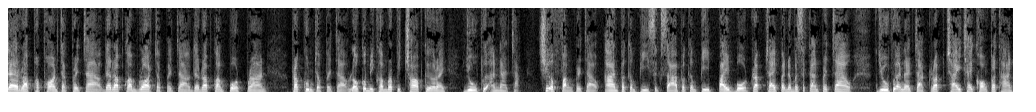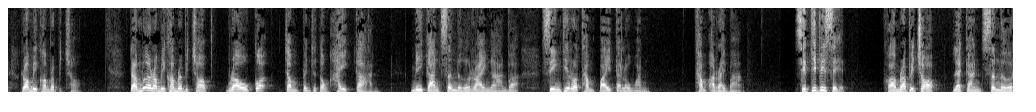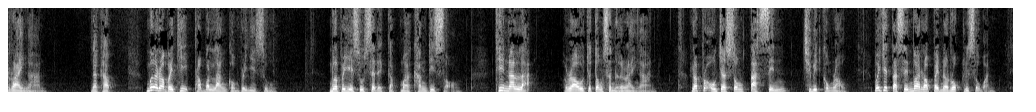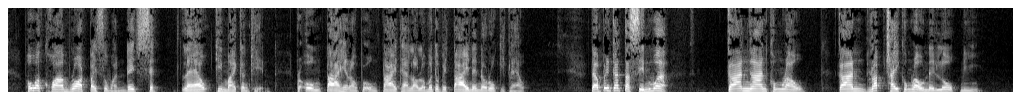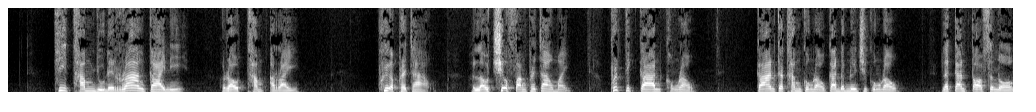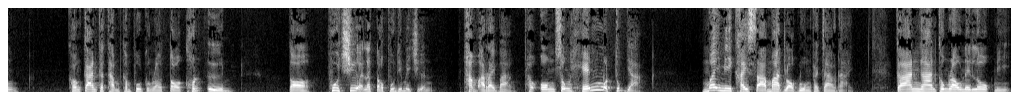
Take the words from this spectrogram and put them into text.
ได้รับพระพรจากพระเจ้า ได้รับความรอดจากพระเจ้า ได้รับความโปรดปราน พระคุณจากพระเจ้า เราก็มีความรับผิดชอบคืออะไร อยู่เพื่ออนาจักร เชื่อฟังพระเจ้า อ่านพระคัมภีร์ศึกษาพระคัมภีร์ไปโบสถ์รับใช้ไปนมัสการพระเจ้า อยู่เพื่ออนาจักรรับใช้ใช้ของประทาน เรามีความรับผิดชอบแต่เมื่อเรามีความรับผิดชอบ เราก็ จำเป็นจะต้องให้การ มีการเสนอรายงานว่า สิ่งที่เราทำไปแต่ละวันทำอะไรบ้าง สิทธิพิเศษ ความรับผิดชอบและการเสนอรายงานนะครับ เมื่อเราไปที่พระบัลลังก์ของพระเยซู เมื่อพระเยซูเสด็จกลับมาครั้งที่สองที่นั่นแหละเราจะต้องเสนอรายงาน และพระองค์จะทรงตัดสินชีวิตของเรา ไม่ใช่ตัดสินว่าเราไปนรกหรือสวรรค์ เพราะว่าความรอดไปสวรรค์ได้เสร็จ แล้วที่ไม้กางเขน พระองค์ตายให้เราพระองค์ตายแทนเราเราไม่ต้องไปตายในนรกอีกแล้ว แต่เป็นการตัดสินว่าการงานของเราการรับใช้ของเราในโลกนี้ ที่ทำอยู่ในร่างกายนี้ เราทำอะไรเพื่อพระเจ้า เราเชื่อฟังพระเจ้าไหม พฤติการของเรา การกระทำของเรา การดำเนินชีวิตของเรา และการตอบสนอง ของการกระทำคำพูดของเราต่อคนอื่น ต่อผู้เชื่อและต่อผู้ที่ไม่เชื่อทำอะไรบ้าง พระองค์ทรงเห็นหมดทุกอย่าง ไม่มีใครสามารถหลอกลวงพระเจ้าได้ การงานของเราในโลกนี้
